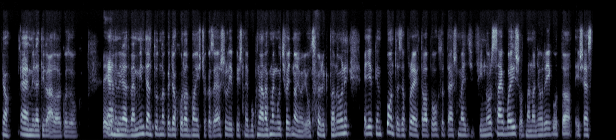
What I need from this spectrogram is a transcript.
Ja, elméleti vállalkozók. Igen. Elméletben mindent tudnak, a gyakorlatban is csak az első lépésnél buknának meg, úgyhogy nagyon jó tőlük tanulni. Egyébként pont ez a projekt alapú oktatás megy Finnországba is, ott már nagyon régóta, és ezt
